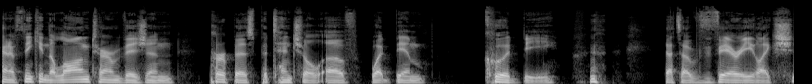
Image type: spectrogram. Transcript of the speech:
kind of thinking the long-term vision purpose potential of what bim could be that's a very like sh-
